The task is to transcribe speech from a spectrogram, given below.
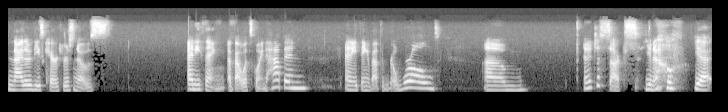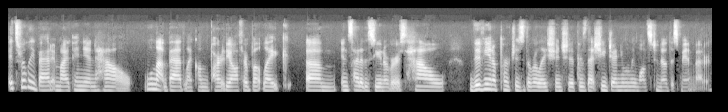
neither of these characters knows anything about what's going to happen, anything about the real world. Um, and it just sucks, you know? Yeah, it's really bad, in my opinion, how, well, not bad like on the part of the author, but like um, inside of this universe, how Vivian approaches the relationship is that she genuinely wants to know this man better.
